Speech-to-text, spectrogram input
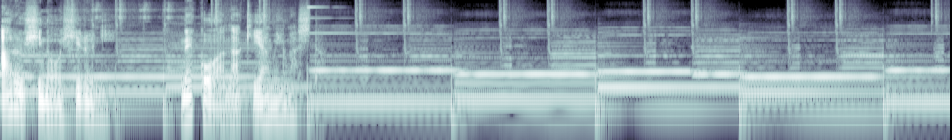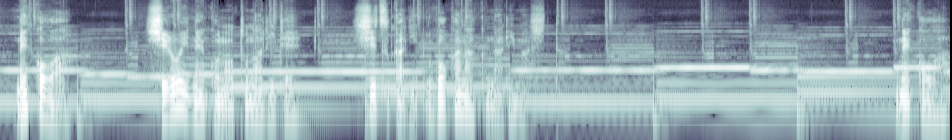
ある日のお昼に猫は泣き止みました。猫は白い猫の隣で静かに動かなくなりました。猫は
